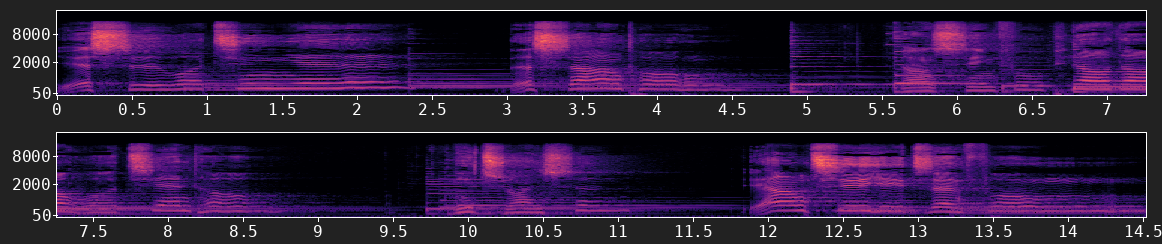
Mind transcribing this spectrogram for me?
也是我今夜的伤痛。当幸福飘到我肩头，你转身。扬起一阵风，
